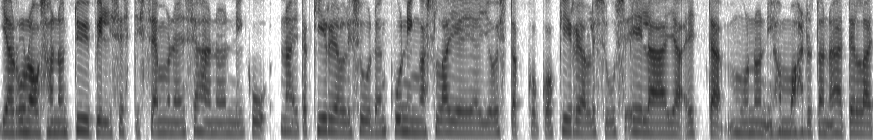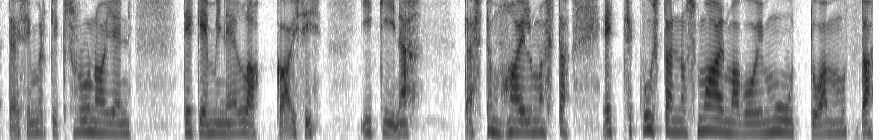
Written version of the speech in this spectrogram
ja runoushan on tyypillisesti semmoinen, sehän on niin kuin näitä kirjallisuuden kuningaslajeja, joista koko kirjallisuus elää ja että mun on ihan mahdoton ajatella, että esimerkiksi runojen tekeminen lakkaisi ikinä – tästä maailmasta. Että se kustannusmaailma voi muuttua, mutta,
